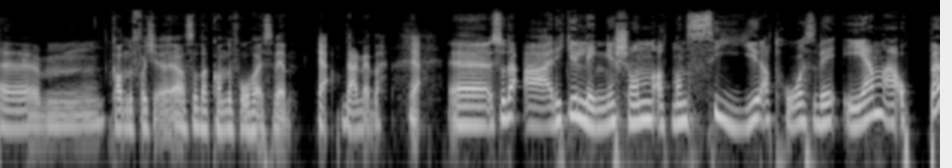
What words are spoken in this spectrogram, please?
um, kan du få, altså da kan du få HSV Ja. der nede. Ja. Uh, så det er ikke lenger sånn at man sier at HSV1 er oppe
